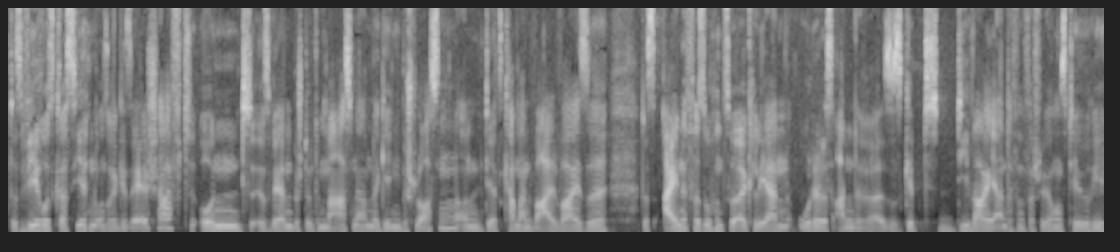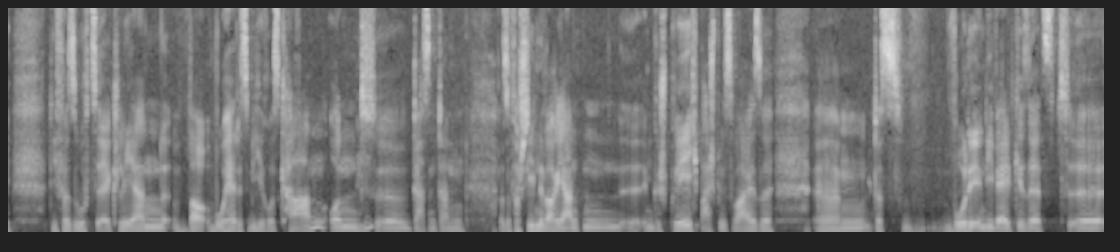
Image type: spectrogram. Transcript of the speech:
das Virus grassiert in unserer Gesellschaft und es werden bestimmte Maßnahmen dagegen beschlossen und jetzt kann man wahlweise das eine versuchen zu erklären oder das andere. Also es gibt die Variante von Verschwörungstheorie, die versucht zu erklären, woher das Virus kam und mhm. äh, da sind dann also verschiedene Varianten äh, im Gespräch, beispielsweise ähm, das wurde in die Welt gesetzt, äh,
